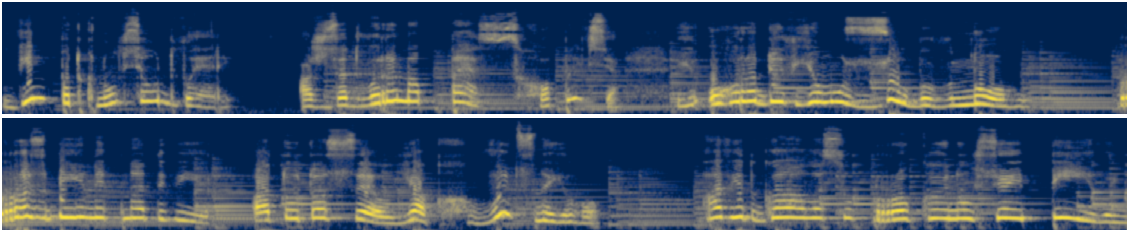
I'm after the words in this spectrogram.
Він поткнувся у двері, аж за дверима пес схопився і огородив йому зуби в ногу. Розбійник на двір, а тут осел як хвицне його. А від галасу прокинувся й півень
